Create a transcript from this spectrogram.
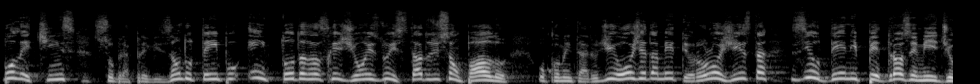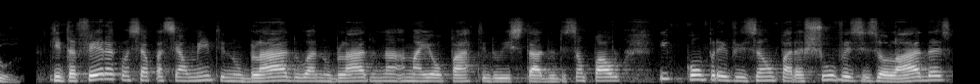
boletins sobre a previsão do tempo em todas as regiões do estado de São Paulo. O comentário de hoje é da meteorologista Zildene Pedrosemídio. Quinta-feira, com céu parcialmente nublado a nublado na maior parte do estado de São Paulo e com previsão para chuvas isoladas,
